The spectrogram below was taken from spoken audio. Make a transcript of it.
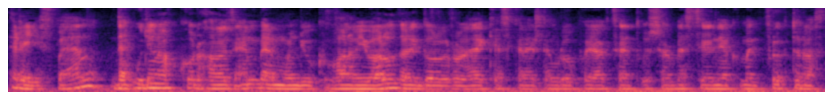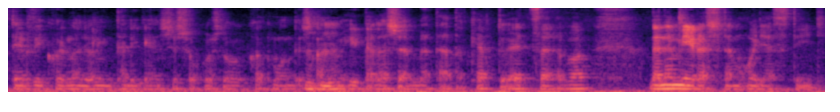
részben, de ugyanakkor, ha az ember mondjuk valami baloldali dologról elkezd kelet-európai akcentussal beszélni, akkor meg rögtön azt érzik, hogy nagyon intelligens és okos dolgokat mond, és uh-huh. nagyon hitelesebben, tehát a kettő egyszer van, de nem éreztem, hogy ezt így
